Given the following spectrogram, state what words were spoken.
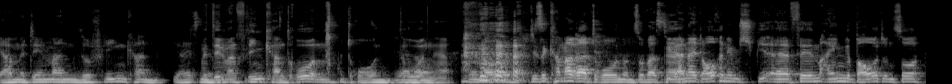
ja, mit denen man so fliegen kann. Wie heißt Mit denen man fliegen kann, Drohnen. Drohnen, ja. Drohnen, genau. ja. Genau, diese Kameradrohnen und sowas. Die ja. werden halt auch in dem Spiel, äh, Film eingebaut und so.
